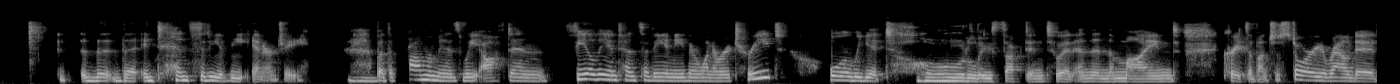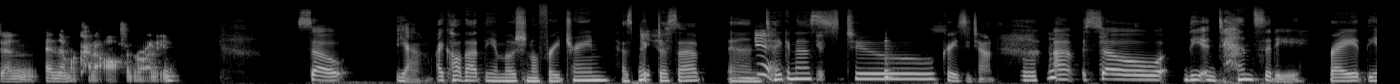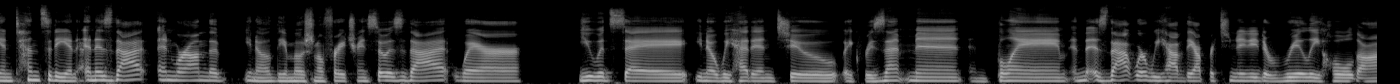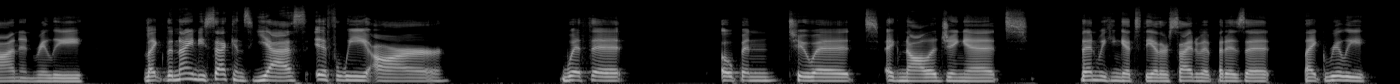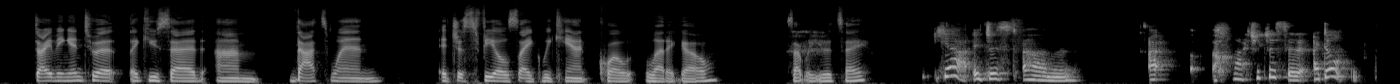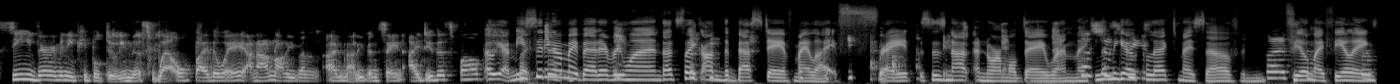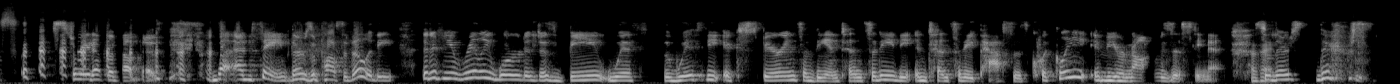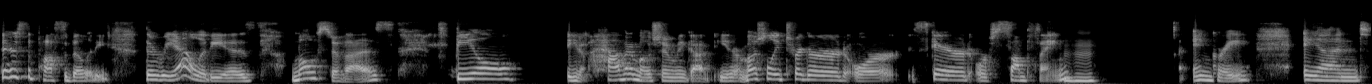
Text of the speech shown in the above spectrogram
the the intensity of the energy mm-hmm. but the problem is we often feel the intensity and either want to retreat or we get totally sucked into it and then the mind creates a bunch of story around it and and then we're kind of off and running. So yeah i call that the emotional freight train has picked us up and yeah. taken us to crazy town. Mm-hmm. uh, so the intensity right? The intensity and and is that and we're on the you know the emotional freight train. So is that where you would say, you know, we head into like resentment and blame. And is that where we have the opportunity to really hold on and really like the 90 seconds? Yes, if we are with it, open to it, acknowledging it, then we can get to the other side of it. But is it like really diving into it, like you said, um, that's when it just feels like we can't quote let it go is that what you would say? Yeah, it just um I I should just say that I don't see very many people doing this well, by the way. And I'm not even I'm not even saying I do this well. Oh yeah, me sitting on my bed, everyone. That's like on the best day of my life, yeah, right? This is not a normal day where I'm like, Let's me go be, collect myself and feel my feelings. straight up about this. But I'm saying there's a possibility that if you really were to just be with with the experience of the intensity, the intensity passes quickly if mm. you're not resisting it. Okay. So there's there's there's the possibility. The reality is most of us feel you know have an emotion we got either emotionally triggered or scared or something mm-hmm. angry and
